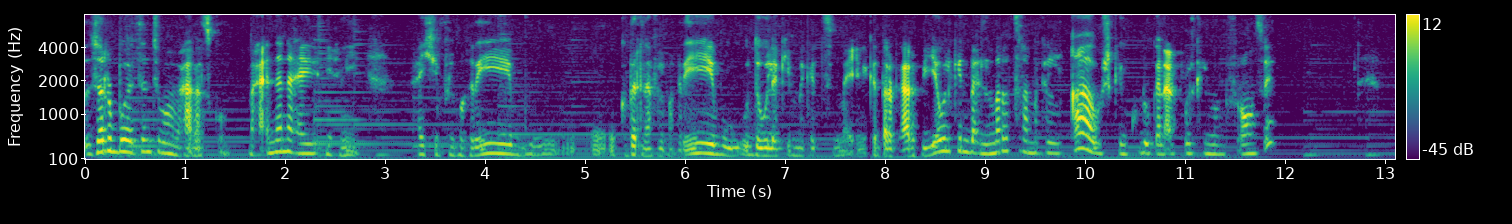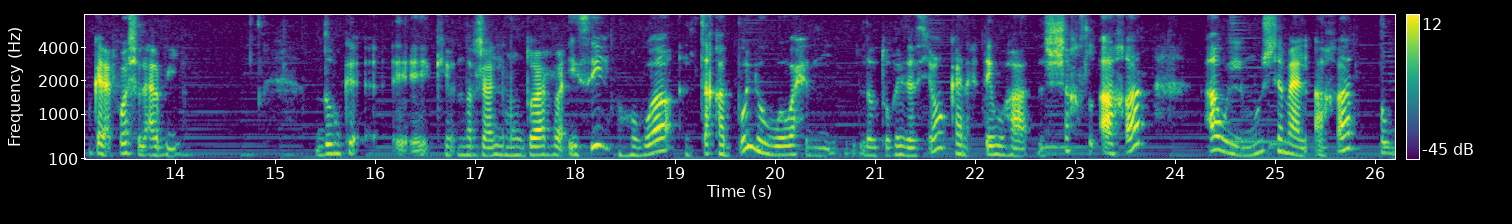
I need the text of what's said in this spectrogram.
جربوها أنتم مع راسكم مع أننا يعني عايشين في المغرب وكبرنا في المغرب ودوله كما كتسمى يعني كضرب العربية ولكن بعض المرات راه ما كنلقاوش كنكونوا كنعرفوا الكلمة بالفرنسي ما كنعرفوهاش بالعربيه donc نرجع للموضوع الرئيسي هو التقبل هو واحد l'autorisation كنعطيوها للشخص الآخر أو للمجتمع الآخر أو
